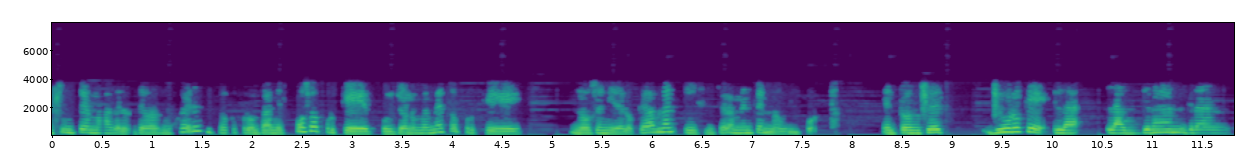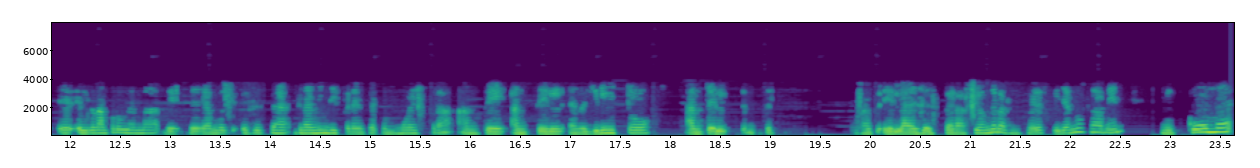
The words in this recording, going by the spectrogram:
es un tema de, de, las mujeres y tengo que preguntar a mi esposa porque pues yo no me meto porque no sé ni de lo que hablan y sinceramente no me importa. Entonces, yo creo que la, la gran, gran, eh, el, gran problema de, de, ambos es esta gran indiferencia que muestra ante, ante el, grito, ante, el, eh, la desesperación de las mujeres que ya no saben ni cómo,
